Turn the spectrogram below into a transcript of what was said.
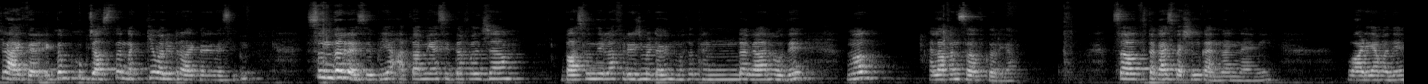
ट्राय करा. एकदम खूप जास्त नक्कीवाली ट्राय करा रेसिपी सुंदर रेसिपी आहे आता मी या सीताफळच्या बासुंदीला फ्रीजमध्ये ठेवून मस्त थंडगार होते दे. मग ह्याला आपण सर्व करूया. सर्व तर काय स्पेशल करणार नाही मी. वाड्यामध्ये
